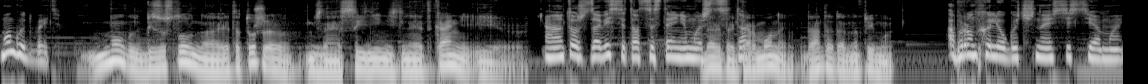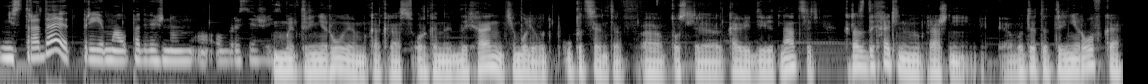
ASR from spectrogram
могут быть? Могут, безусловно. Это тоже, не знаю, соединительная ткань. И... Она тоже зависит от состояния мышц, да? Это да? гормоны, да-да-да, напрямую. А бронхолегочная система не страдает при малоподвижном образе жизни? Мы тренируем как раз органы дыхания, тем более вот у пациентов а, после COVID-19, как раз дыхательными упражнениями. Вот эта тренировка,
